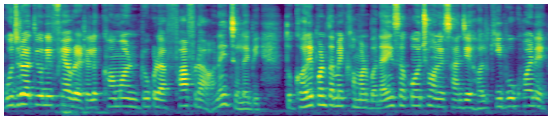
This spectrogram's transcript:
ગુજરાતીઓની ફેવરેટ એટલે ખમણ, ઢોકળા, ફાફડા અને જલેબી. તો ઘરે પણ તમે ખમણ બનાવી શકો છો અને સાંજે હલકી ભૂખ હોય ને,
